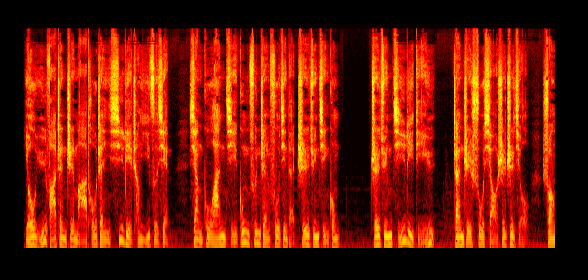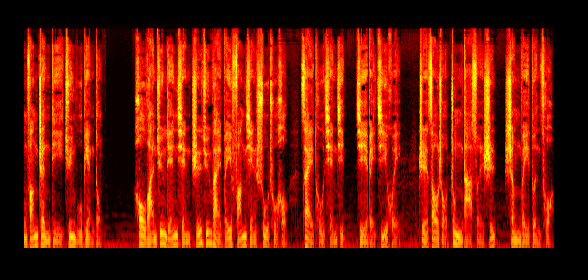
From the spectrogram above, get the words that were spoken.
由余伐镇至码头镇西列成一字线，向固安及公村镇附近的直军进攻。直军极力抵御，战至数小时之久，双方阵地均无变动。后皖军连线直军外围防线数处后，再图前进，皆被击毁，只遭受重大损失，声威顿挫。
